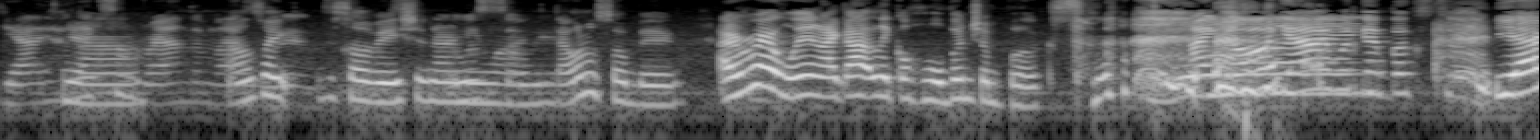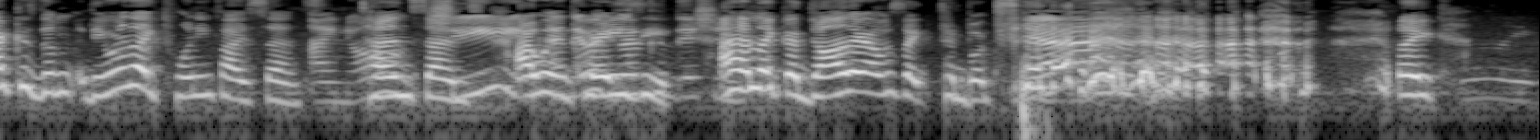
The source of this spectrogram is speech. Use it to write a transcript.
Yeah, I had Yeah. like some random. That was like the Salvation Army was so one. that one was so big. I remember I went. I got like a whole bunch of books. I know. Yeah, I would get books too. Yeah, cause them they were like twenty five cents. I know. Ten cents. Cheap, I went and they were good crazy. I had like a dollar. I was like ten books. Yeah. like,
